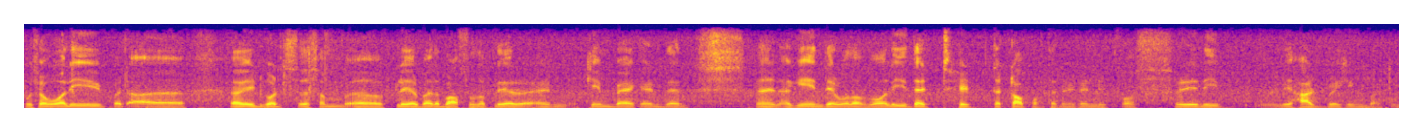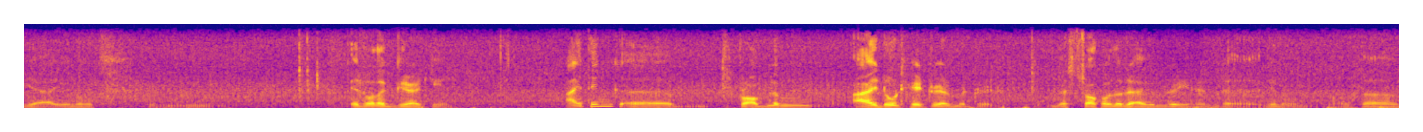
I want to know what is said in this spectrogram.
push a volley, but uh, uh, it got some uh, player by the Barcelona player and came back and then and again there was a volley that hit the top of the net and it was really really heartbreaking but yeah you know. It was a great game. I think uh, problem I don't hate Real Madrid. Let's talk about the rivalry and uh, you know the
